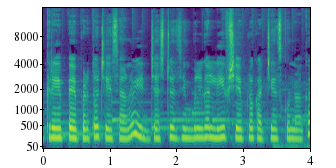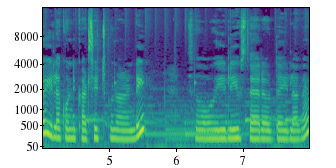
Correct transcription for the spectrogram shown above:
క్రేప్ పేపర్తో చేశాను. ఇది జస్ట్ సింపుల్గా లీఫ్ షేప్లో కట్ చేసుకున్నాక ఇలా కొన్ని కట్స్ ఇచ్చుకున్నానండి. సో ఈ లీవ్స్ తయారవుతాయి ఇలాగా.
